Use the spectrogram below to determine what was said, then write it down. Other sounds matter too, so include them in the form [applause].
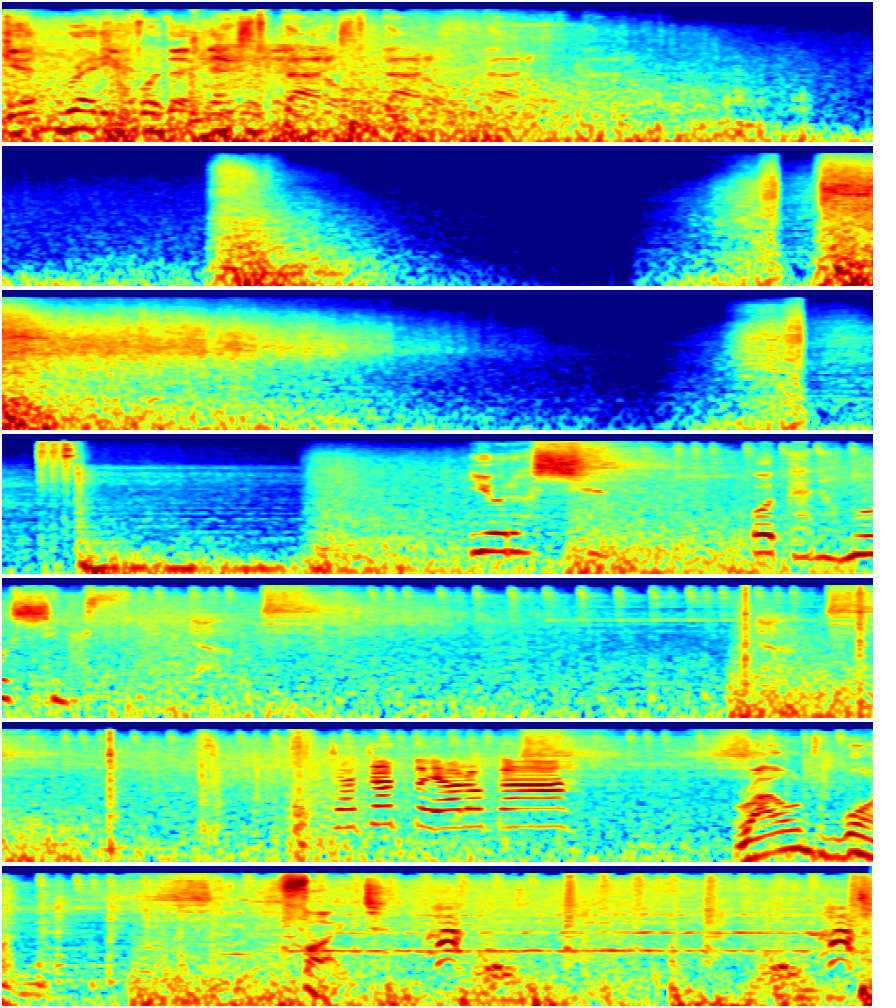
Get ready for the next battle. Battle. Battle. Yoroshu, one. Fight. KO.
